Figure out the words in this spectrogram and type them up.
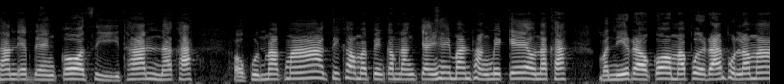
ท่านแอฟแดงก็สี่ท่านนะคะ ขอบคุณมากๆ ที่เข้ามาเป็นกำลังใจให้บ้านพังแม่แก้วนะคะ วันนี้เราก็มาเปิดร้านผลไม้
